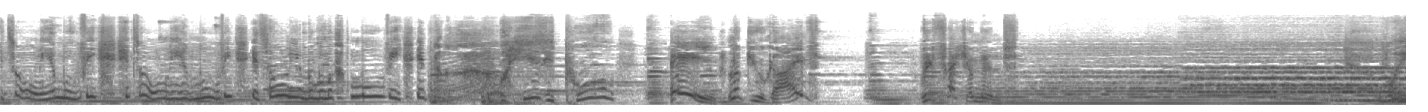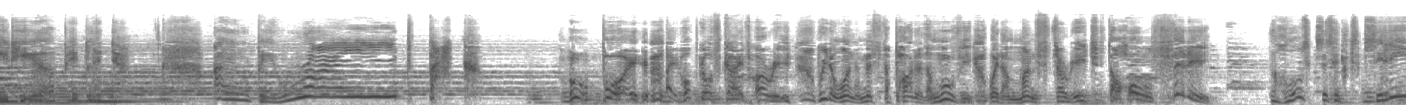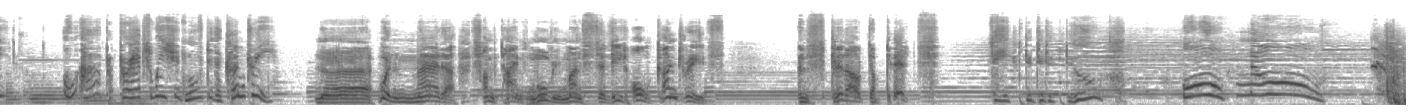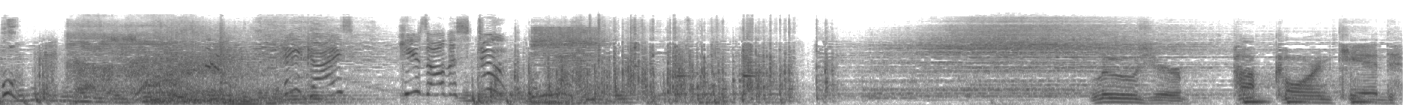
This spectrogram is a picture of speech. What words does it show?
It's only a movie. It's only a movie. It's only a movie. It. What is it, Pooh? Hey, look, you guys. Refreshments. Wait here, Piglet. I hope those guys hurry. We don't want to miss the part of the movie where the monster eats the whole city. The whole city? Oh, uh, perhaps we should move to the country. Nah, wouldn't matter. Sometimes movie monsters eat whole countries and spit out the pits. They do? do, do, do? Oh no! Oh, Lose your popcorn, kid.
